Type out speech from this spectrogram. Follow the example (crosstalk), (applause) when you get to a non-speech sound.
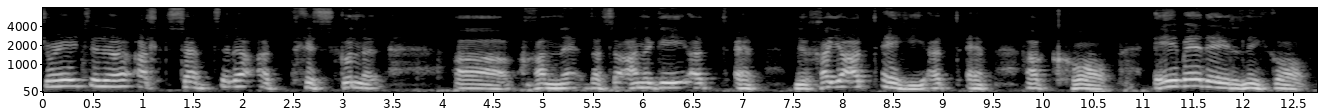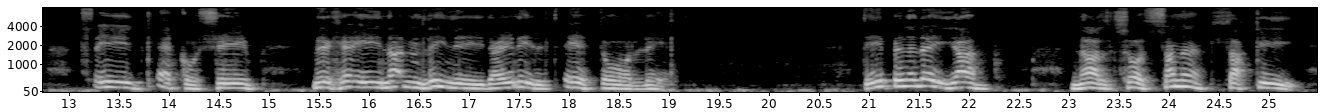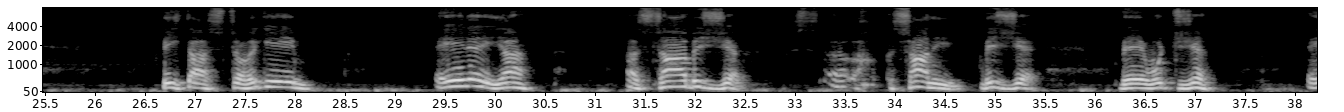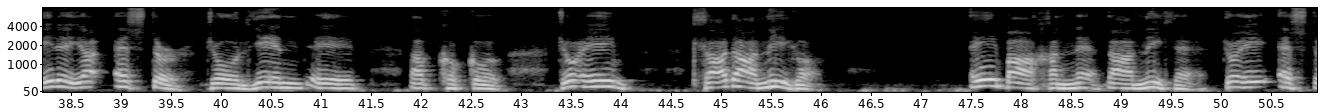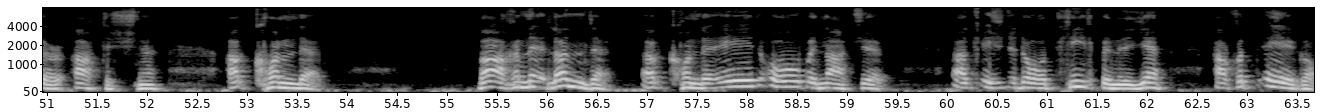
joet ila all semt ila at chisgun a khanne das anagi at e, ne chai at ehi at ep eil ni niko tsid eco si, ne khai nan lini dainilt etor le Depen yn eiam, nal so sana llaki, big das zurückgeben. Ede ya asa bizce sani bizce be vutce ede ya Esther jo lien e akoko jo e sada nigo e bakhanne da nite jo e Esther atışne akonde bach yn London ac hwn eid o bynatio ac eisiau dod o llill bynyddio ac oedd ego.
